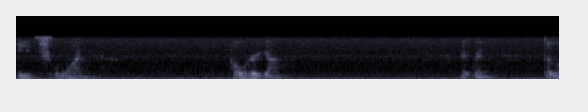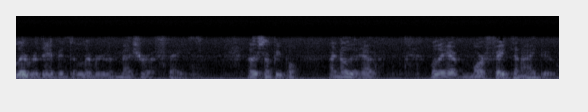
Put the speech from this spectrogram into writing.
each one, old or young. There's been delivered, they have been delivered a measure of faith. Now, there's some people I know that have, well, they have more faith than I do.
